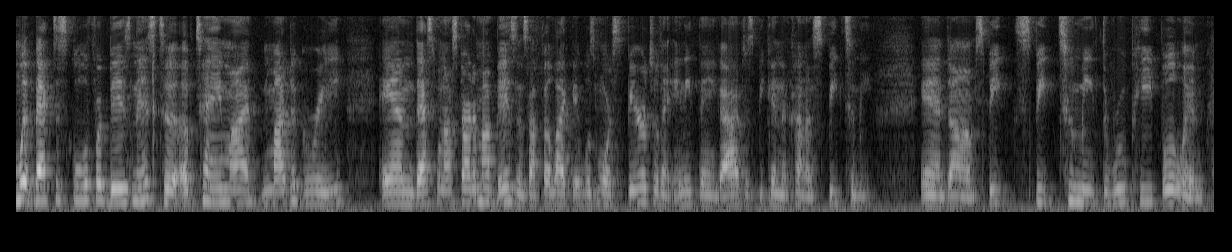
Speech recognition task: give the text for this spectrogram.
went back to school for business to obtain my my degree and that's when I started my business. I felt like it was more spiritual than anything. God just began to kind of speak to me and um, speak speak to me through people and okay.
